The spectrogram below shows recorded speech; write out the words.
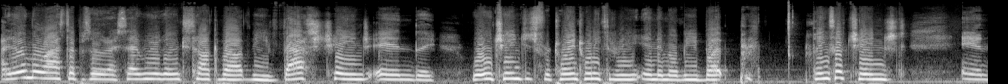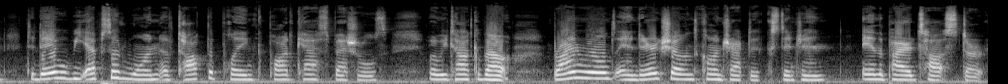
I know in the last episode I said we were going to talk about the vast change in the rule changes for 2023 in MLB, but things have changed, and today will be episode one of Talk the Plank podcast specials, where we talk about Bryan Reynolds and Derek Shelton's contract extension and the Pirates' hot start.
